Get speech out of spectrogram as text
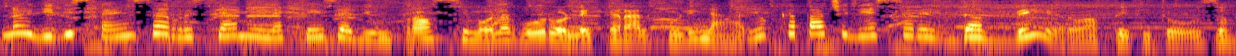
noi di Dispenser restiamo in attesa di un prossimo lavoro letteral culinario capace di essere davvero appetitoso.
